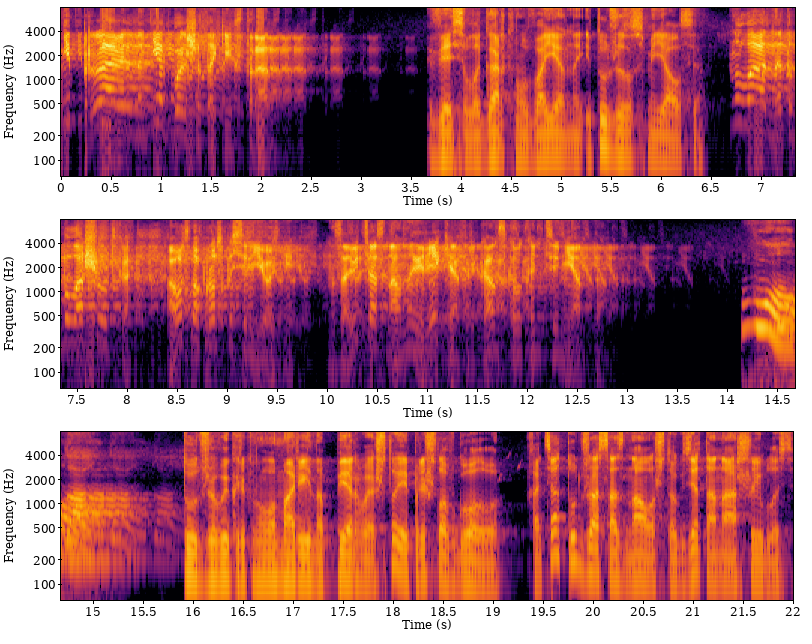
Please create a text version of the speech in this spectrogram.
Неправильно, нет больше таких стран. Весело гаркнул военный и тут же засмеялся. Ну ладно, это была шутка. А вот вопрос посерьезней. Назовите основные реки африканского континента. Волга. Тут же выкрикнула Марина первое, что ей пришло в голову. Хотя тут же осознала, что где-то она ошиблась.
